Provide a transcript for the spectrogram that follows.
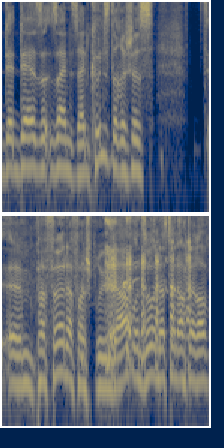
der, der, so sein, sein künstlerisches ähm, Parfum da versprühen darf und so und dass dann auch darauf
